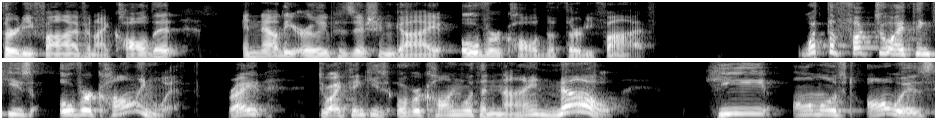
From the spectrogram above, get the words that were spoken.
35 and I called it. And now the early position guy overcalled the 35. What the fuck do I think he's overcalling with? Right? Do I think he's overcalling with a nine? No. He almost always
